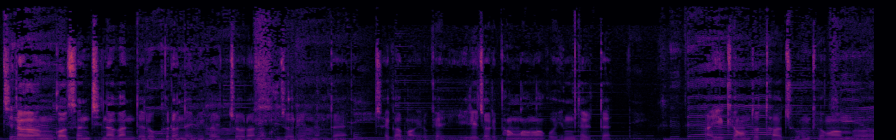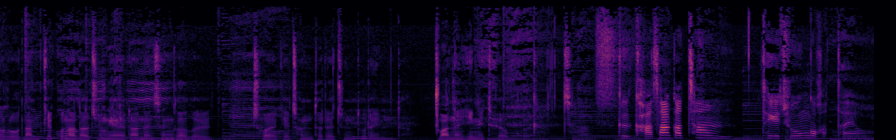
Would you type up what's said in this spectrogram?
지나간 것은 지나간 대로 그런 의미가 있죠라는 네. 구절이 있는데 네. 제가 막 이렇게 이리저리 방황하고 힘들 때 네. 아, 이 경험도 다 좋은 경험으로 남겠구나 나중에라는 생각을 저에게 전달해 준 노래입니다. 많은 힘이 되었고요. 그 가사가 참 되게 좋은 것 같아요.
